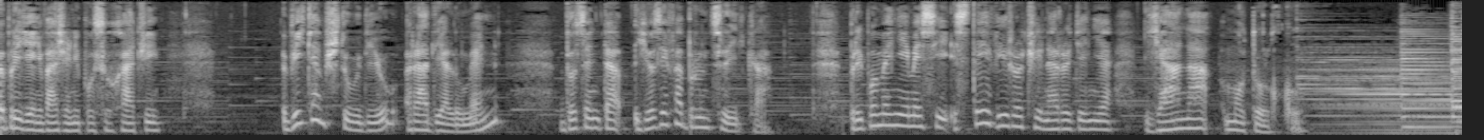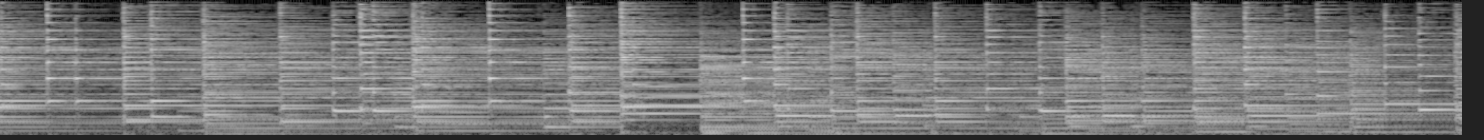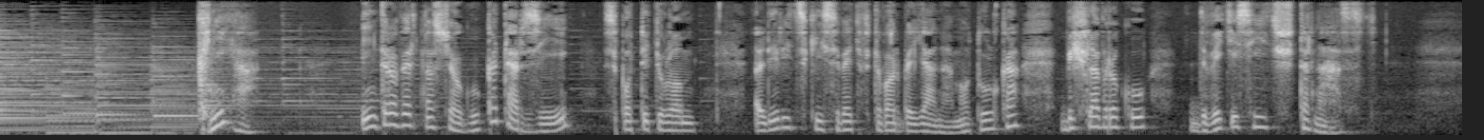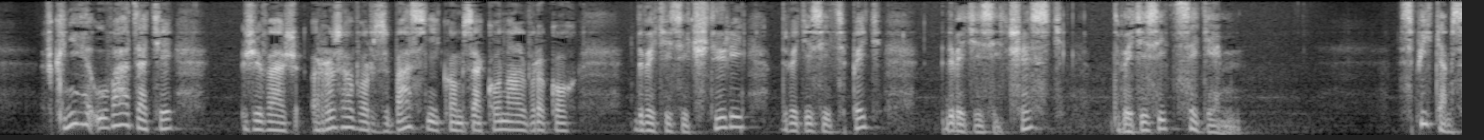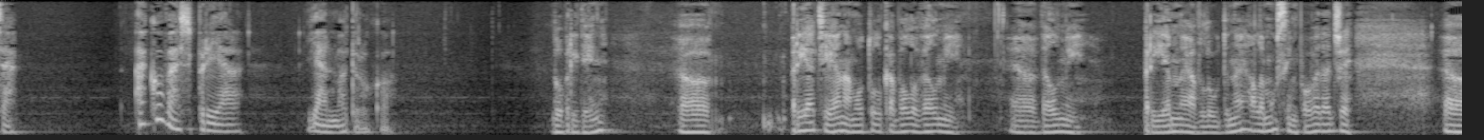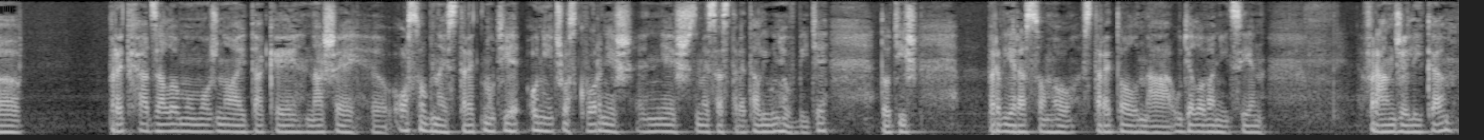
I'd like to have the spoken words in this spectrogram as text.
Dobrý deň, vážení poslucháči. Vítam v štúdiu Rádia Lumen docenta Jozefa Brunclíka. Pripomenieme si z tej výročie narodenia Jána Motulku. Introvertnosťou ku katarzii s podtitulom Lirický svet v tvorbe Jana Motulka vyšla v roku 2014. V knihe uvádzate, že váš rozhovor s básnikom sa konal v rokoch 2004, 2005, 2006, 2007. Spýtam sa, ako vás prijal Jan Motulko? Dobrý deň. E, prijatie Jana Motulka bolo veľmi, e, veľmi príjemné a vľúdne, ale musím povedať, že e, predchádzalo mu možno aj také naše osobné stretnutie o niečo skôr, než, než sme sa stretali u neho v byte. Totiž prvý raz som ho stretol na udelovaní cien Frangelika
